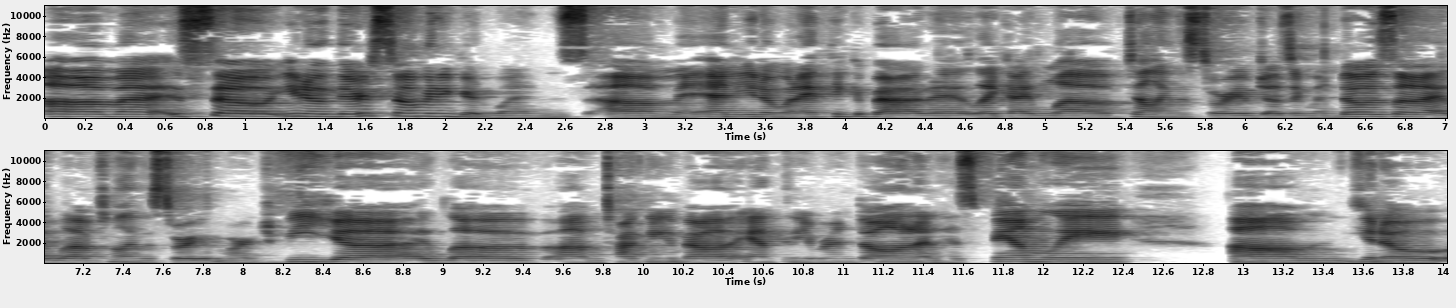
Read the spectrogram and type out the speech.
um, so you know, there's so many good ones. Um, and you know, when I think about it, like I love telling the story of Jessica Mendoza. I love telling the story of Marge Villa. I love um, talking about Anthony Rendon and his family. Um, you know,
